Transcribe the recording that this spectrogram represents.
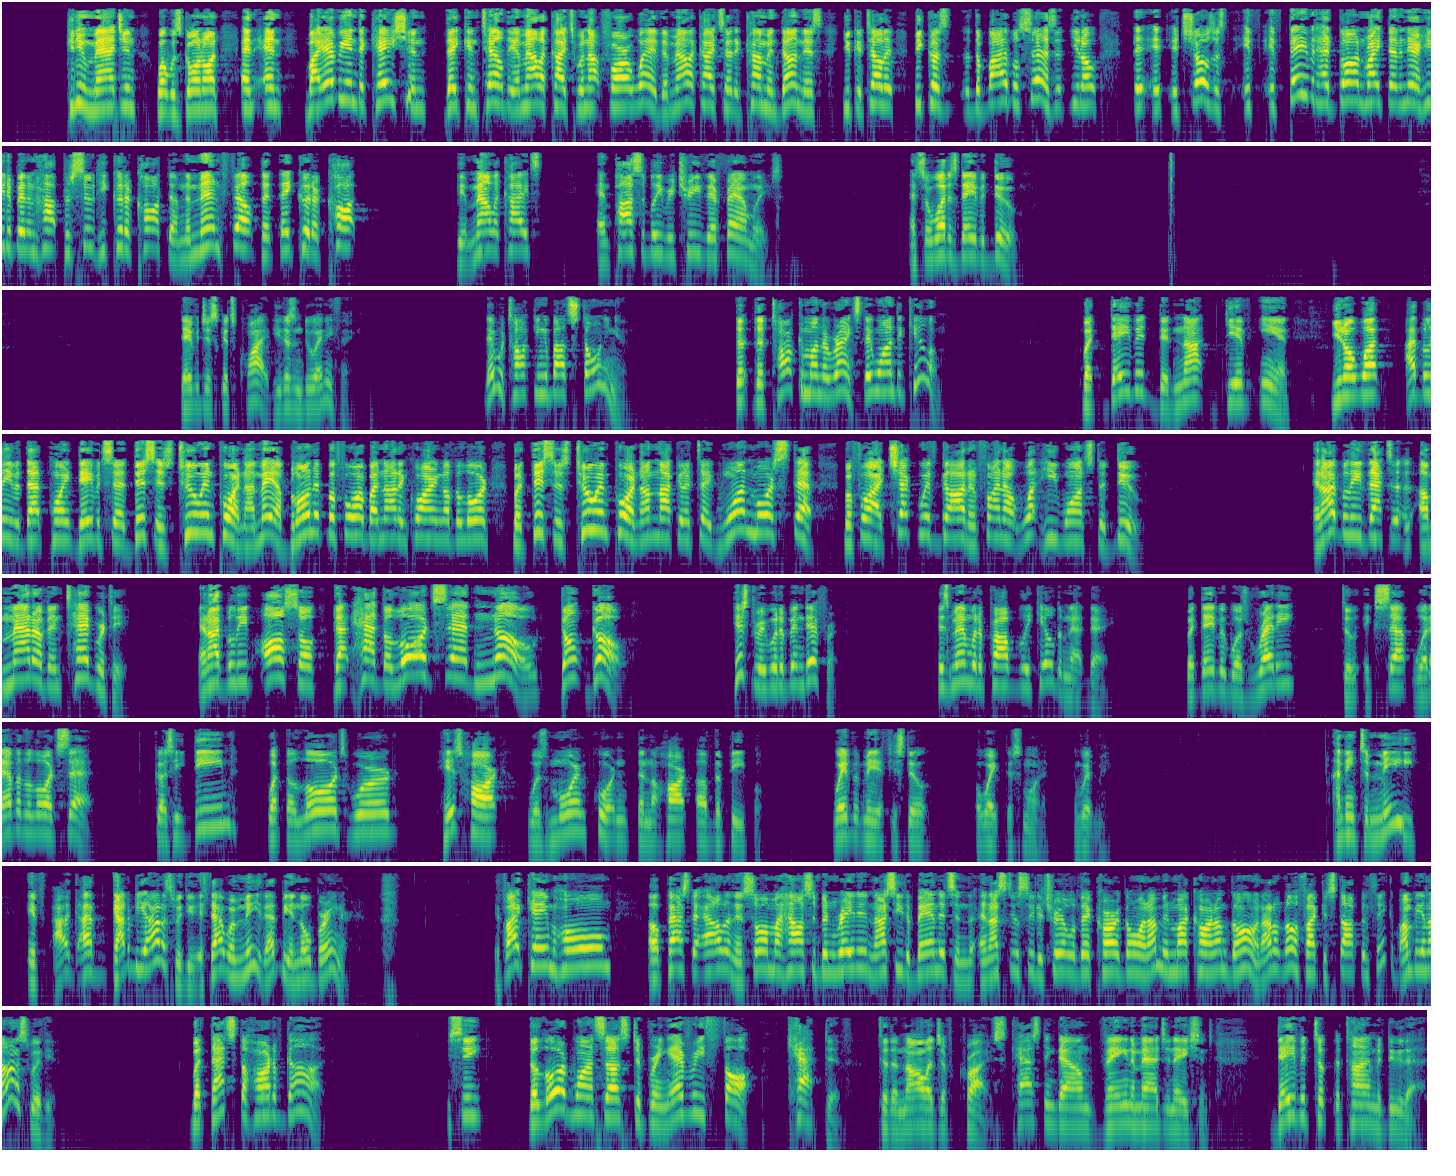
Can you imagine what was going on? And, and by every indication, they can tell the Amalekites were not far away. The Amalekites that had come and done this, you could tell it because the Bible says that, you know, it, it shows us if, if David had gone right then and there, he'd have been in hot pursuit. He could have caught them. The men felt that they could have caught the Amalekites and possibly retrieved their families. And so what does David do? David just gets quiet. He doesn't do anything. They were talking about stoning him. The, the talk among the ranks, they wanted to kill him. But David did not give in. You know what? I believe at that point David said, this is too important. I may have blown it before by not inquiring of the Lord, but this is too important. I'm not going to take one more step before I check with God and find out what he wants to do. And I believe that's a, a matter of integrity. And I believe also that had the Lord said no, don't go, history would have been different. His men would have probably killed him that day. But David was ready to accept whatever the Lord said because he deemed what the Lord's word, his heart, was more important than the heart of the people. Wave at me if you're still awake this morning and with me. I mean, to me, if I, I've got to be honest with you, if that were me, that'd be a no-brainer. if I came home, uh, Pastor Allen, and saw my house had been raided, and I see the bandits, and, and I still see the trail of their car going, I'm in my car and I'm gone. I don't know if I could stop and think. About, I'm being honest with you. But that's the heart of God. You see, the Lord wants us to bring every thought captive to the knowledge of Christ, casting down vain imaginations. David took the time to do that.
